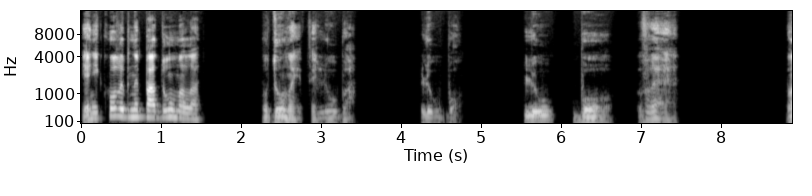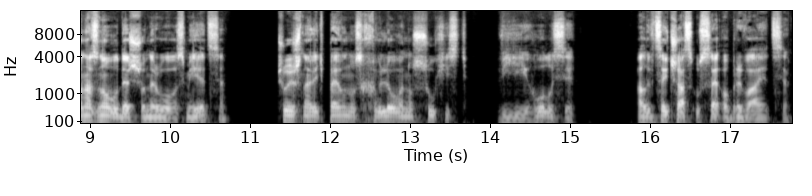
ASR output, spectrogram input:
Я ніколи б не подумала. Подумайте, Люба, Любо, Любове. Вона знову дещо нервово сміється. Чуєш навіть певну схвильовану сухість в її голосі, але в цей час усе обривається.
